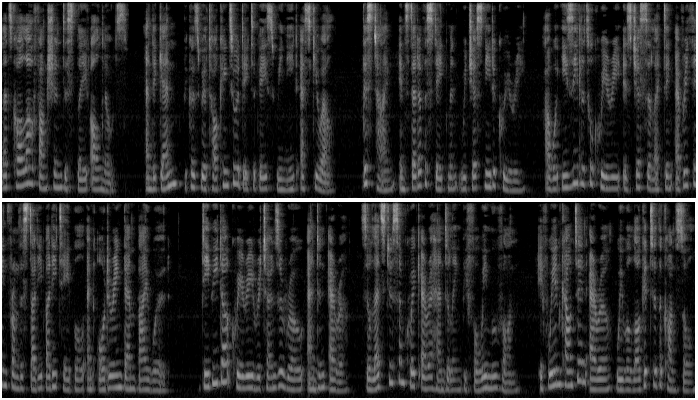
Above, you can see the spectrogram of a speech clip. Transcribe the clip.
Let's call our function display all notes. And again, because we're talking to a database, we need SQL. This time, instead of a statement, we just need a query. Our easy little query is just selecting everything from the study buddy table and ordering them by word. db.query returns a row and an error, so let's do some quick error handling before we move on. If we encounter an error, we will log it to the console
